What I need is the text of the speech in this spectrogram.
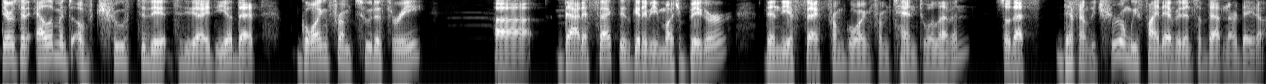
there's an element of truth to the to the idea that going from two to three, uh, that effect is going to be much bigger than the effect from going from ten to eleven. So that's definitely true, and we find evidence of that in our data.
